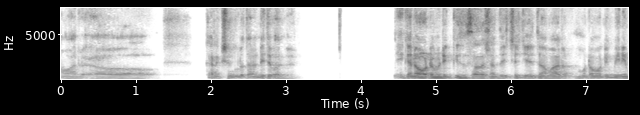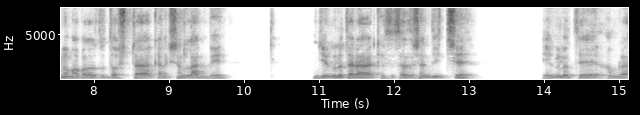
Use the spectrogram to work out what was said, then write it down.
আমার কানেকশনগুলো তারা নিতে পারবে। এখানে অটোমেটিক কিছু সাজেশন দিচ্ছে। যেহেতু আমার মোটামুটি মিনিমাম আপাতত দশটা কানেকশন লাগবে, যেগুলো তারা কিছু সাজেশন দিচ্ছে, এগুলোতে আমরা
